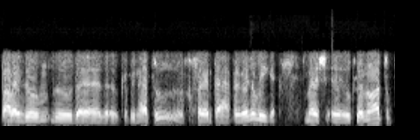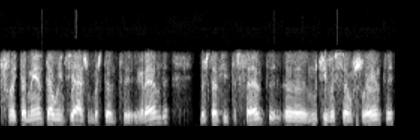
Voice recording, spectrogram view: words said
para além do, do, da, do, campeonato referente à Primeira Liga. Mas o que eu noto perfeitamente é um entusiasmo bastante grande, bastante interessante, motivação excelente,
